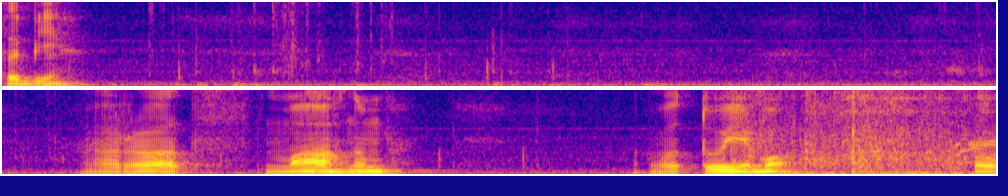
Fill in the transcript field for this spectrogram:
Тобі. Гарат, магнум. Готуємо. О.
